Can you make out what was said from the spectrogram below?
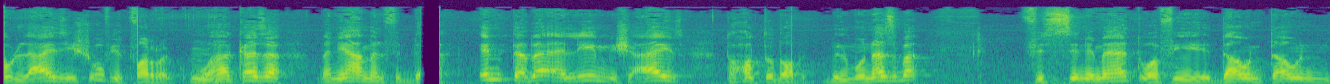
100% واللي عايز يشوف يتفرج. وهكذا من يعمل في الداخل. انت بقى ليه مش عايز تحط ضابط؟ بالمناسبة في السينمات وفي داون تاون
